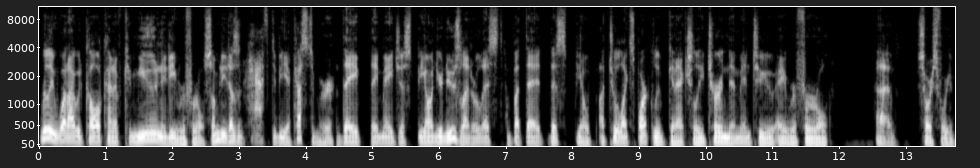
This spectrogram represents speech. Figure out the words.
really what I would call kind of community referrals. Somebody doesn't have to be a customer. They they may just be on your newsletter list, but that this, you know, a tool like SparkLoop can actually turn them into a referral uh, source for you.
